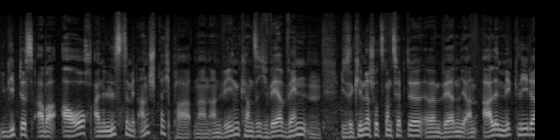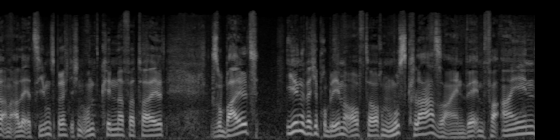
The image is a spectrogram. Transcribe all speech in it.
gibt es aber auch eine Liste mit Ansprechpartnern. An wen kann sich wer wenden? Diese Kinderschutzkonzepte äh, werden ja an alle Mitglieder, an alle Erziehungsberechtigten und Kinder verteilt. Sobald irgendwelche Probleme auftauchen, muss klar sein, wer im Verein,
